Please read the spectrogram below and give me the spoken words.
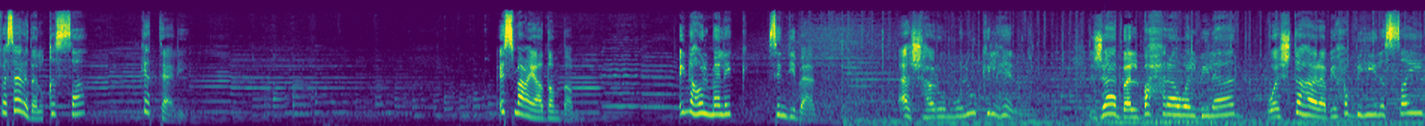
فسرد القصة كالتالي. اسمع يا ضمضم. إنه الملك سندباد أشهر ملوك الهند. جاب البحر والبلاد واشتهر بحبه للصيد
